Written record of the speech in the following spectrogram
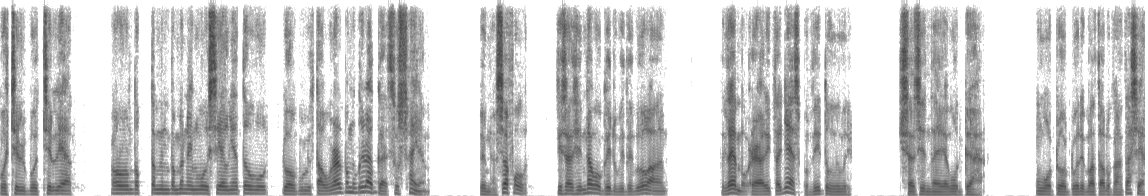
bocil-bocil ya. Kalau untuk teman-teman yang usianya tuh 20 tahunan mungkin agak susah ya. Dan kok kisah cinta kok gitu-gitu doang Bila emang realitanya seperti itu kisah cinta yang udah umur 25 tahun ke atas ya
